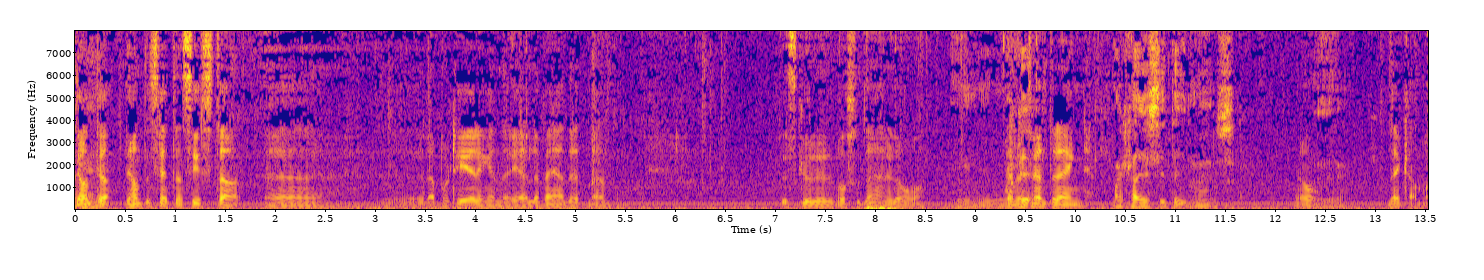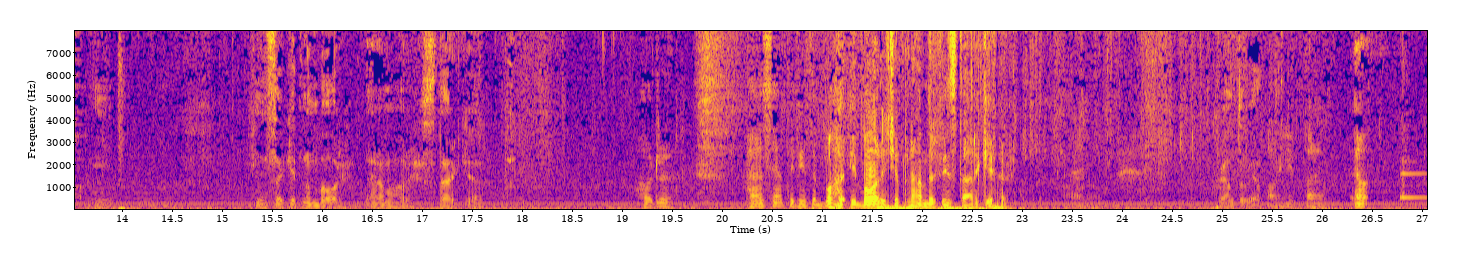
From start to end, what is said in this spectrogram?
Jag har, inte, jag har inte sett den sista eh, rapporteringen när det gäller vädret men det skulle vara sådär idag va? Mm, kan, Eventuellt regn. man kan ju sitta inomhus. Ja, Eh, det kan man. finns säkert någon bar där de har starköl. Hörde du? Per säger att det finns en bar i, bar i Köpenhamn där det finns starköl. Skönt att veta. Ja,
